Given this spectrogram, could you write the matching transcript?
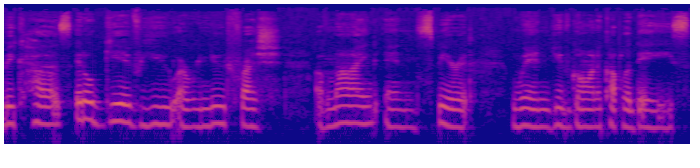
because it'll give you a renewed fresh of mind and spirit when you've gone a couple of days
